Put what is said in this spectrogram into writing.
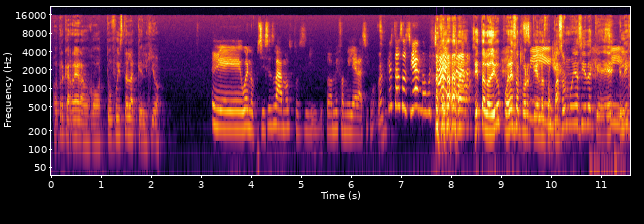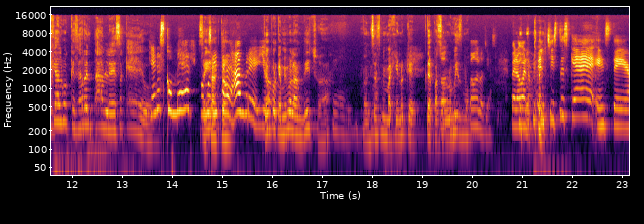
otra carrera. O, o tú fuiste la que eligió. Eh, bueno, pues si dices vamos, pues sí, toda mi familia era así como, ¿qué estás haciendo, muchacha? Sí, te lo digo por eso, porque Sí. los papás son muy así de que eh, Sí. elige algo que sea rentable, ¿eso qué? O- ¿Quieres comer? O Sí. morirte Exacto. de hambre. Y Sí, yo, porque a mí me lo han dicho, ¿ah? eh, Entonces me imagino que te pasó todo- lo mismo. Todos los días. Pero bueno, el chiste es que, este,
